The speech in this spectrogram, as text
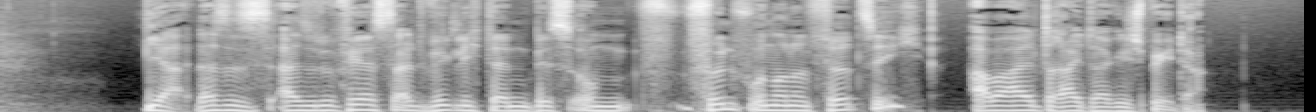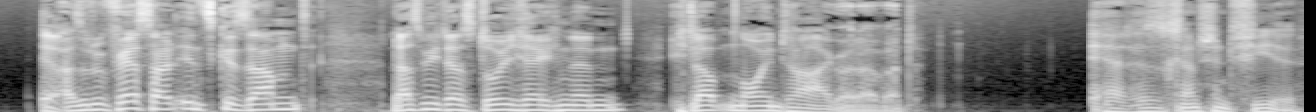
ja, das ist, also du fährst halt wirklich dann bis um 5.49 Uhr, aber halt drei Tage später. Ja. Also du fährst halt insgesamt, lass mich das durchrechnen, ich glaube neun Tage oder was. Ja, das ist ganz schön viel.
